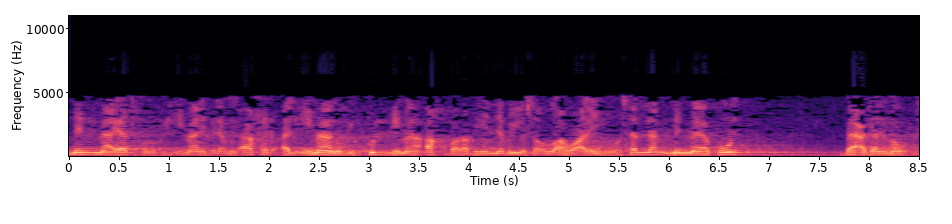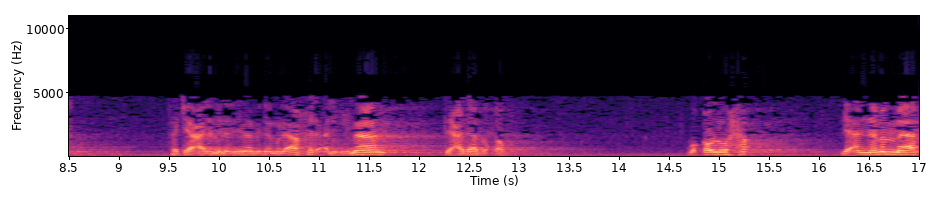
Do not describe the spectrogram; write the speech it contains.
مما يدخل في الإيمان باليوم الآخر الإيمان بكل ما أخبر به النبي صلى الله عليه وسلم مما يكون بعد الموت. فجعل من الإيمان باليوم الآخر الإيمان بعذاب القبر. وقوله حق لأن من مات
